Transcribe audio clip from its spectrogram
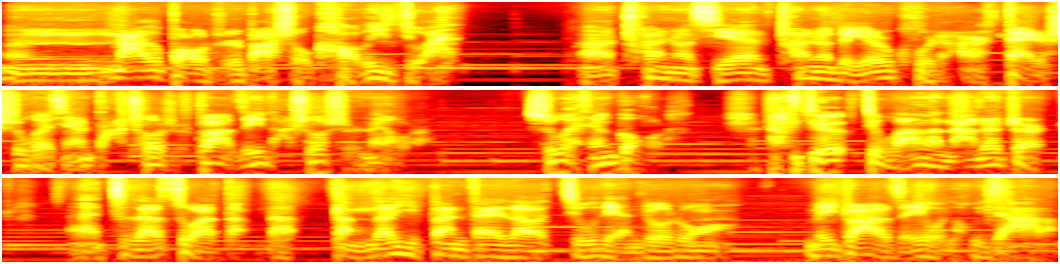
嗯，拿个报纸把手铐子一卷。啊，穿上鞋，穿上背心裤衩，带着十块钱打车时抓贼打车时那会儿，十块钱够了，就就完了，拿着证儿，哎，就在坐着等着，等到一般待到九点多钟，没抓着贼我就回家了，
